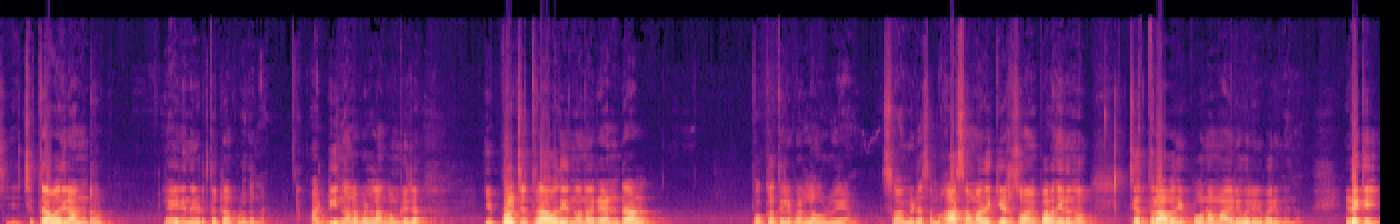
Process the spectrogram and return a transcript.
ചി- ചിത്രാവതിയിൽ അണ്ടർ ലൈനിൽ നിന്ന് എടുത്തിട്ടാണ് കൊടുക്കുന്നത് അടിയിൽ നിന്നുള്ള വെള്ളം കംപ്ലീറ്റ്. ഇപ്പോൾ ചിത്രാവതി എന്ന് പറഞ്ഞാൽ രണ്ടാൾ പൊക്കത്തിൽ വെള്ളം ഒഴുകുകയാണ് സ്വാമിയുടെ മഹാസമാധിക്ക് ശേഷം സ്വാമി പറഞ്ഞിരുന്നു ചിത്രാവതി പൂർണമായ ലെവലിൽ വരുമെന്ന്. ഇടയ്ക്ക്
